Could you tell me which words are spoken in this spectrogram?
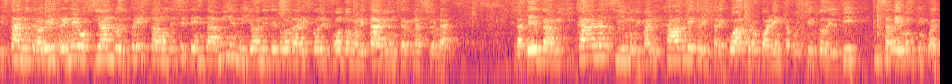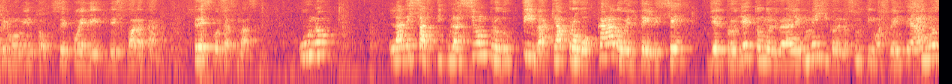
están otra vez renegociando el préstamo de 70 mil millones de dólares con el Fondo Monetario Internacional. La deuda mexicana, sí, muy manejable, 34-40% del PIB, y sabemos que en cualquier momento se puede desbaratar. Tres cosas más. Uno, la desarticulación productiva que ha provocado el TLC y el proyecto neoliberal en México de los últimos 20 años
